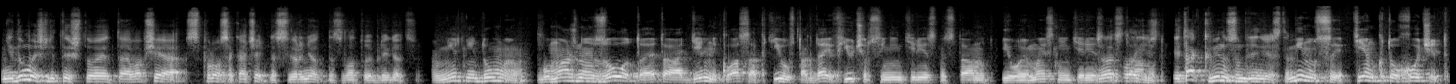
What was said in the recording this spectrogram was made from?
Не думаешь ли ты, что это вообще спрос окончательно свернет на золотую облигацию? Нет, не думаю. Бумажное золото – это отдельный класс активов. Тогда и фьючерсы неинтересны станут, и ОМС неинтересны ну, станут. Логично. Итак, к минусам для инвестора. Минусы. Тем, кто хочет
